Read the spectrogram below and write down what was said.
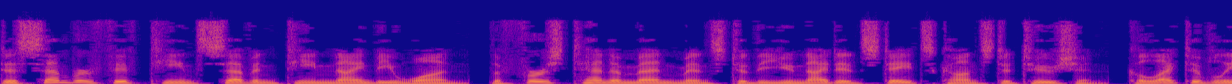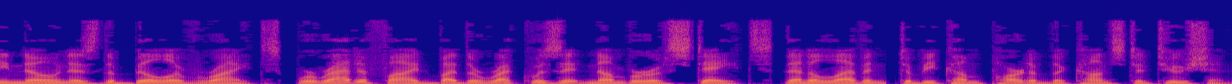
December 15, 1791, the first ten amendments to the United States Constitution, collectively known as the Bill of Rights, were ratified by the requisite number of states then 11 to become part of the Constitution.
